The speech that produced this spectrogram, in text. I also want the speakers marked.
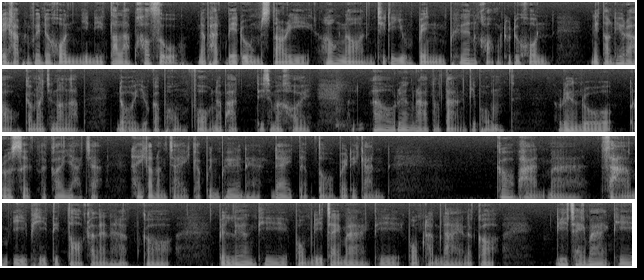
Speaker 1: ดีครับเพื่อนๆทุกคนยินดีต้อนรับเข้าสู่นภัทรเบดรูมสตอรี่ห้องนอนที่ได้อยู่เป็นเพื่อนของทุกๆคน ในตอนที่เรากำลังจะนอนหลับ โดยอยู่กับผมโฟกนภัทรที่จะมาคอยเล่าเรื่องราวต่างๆ ที่ผมเรียนรู้รู้สึกแล้วก็อยากจะให้กำลังใจกับเพื่อนๆนะฮะได้เติบโตไปด้วยกัน ก็ผ่านมา 3 EP ติดต่อกันแล้วนะครับ ก็ เป็นเรื่องที่ผมดีใจมากที่ผมทำได้ แล้วก็ดีใจมากที่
